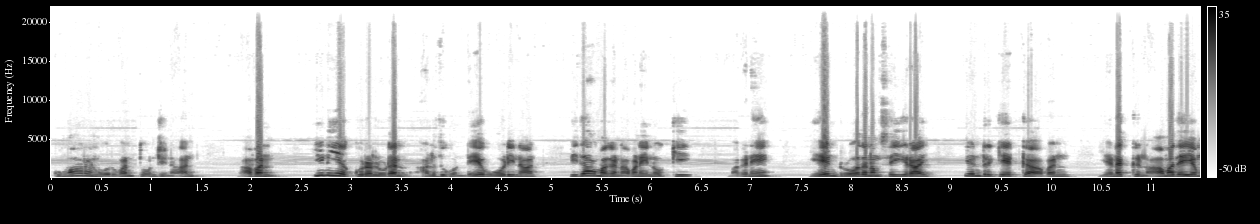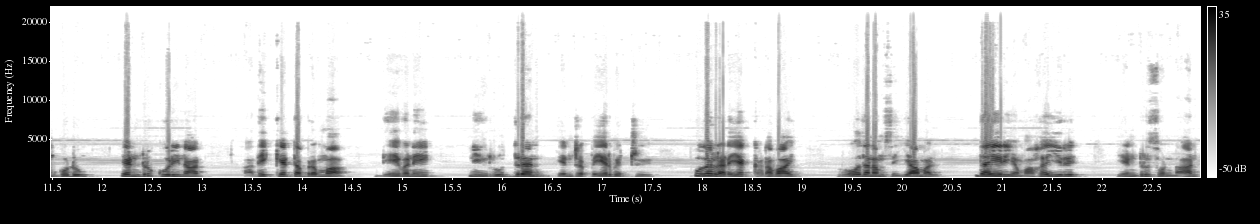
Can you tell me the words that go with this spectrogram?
குமாரன் ஒருவன் தோன்றினான். அவன் இனிய குரலுடன் அழுது கொண்டே ஓடினான். பிதாமகன் அவனை நோக்கி மகனே ஏன் ரோதனம் செய்கிறாய்? என்று கேட்க அவன் எனக்கு நாமதேயம் கொடும் என்று கூறினான். அதைக் கேட்ட பிரம்மா தேவனே நீ ருத்ரன் என்ற பெயர் பெற்று புகழடைய கடவாய். ரோதனம் செய்யாமல் தைரியமாக இரு என்று சொன்னான்.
